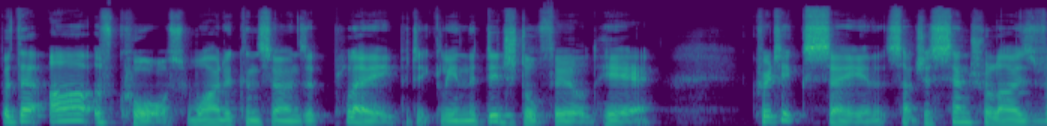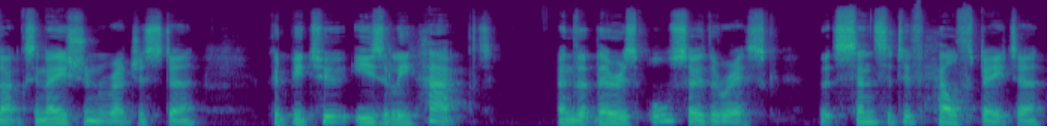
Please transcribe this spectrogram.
But there are, of course, wider concerns at play, particularly in the digital field here. Critics say that such a centralized vaccination register could be too easily hacked, and that there is also the risk that sensitive health data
